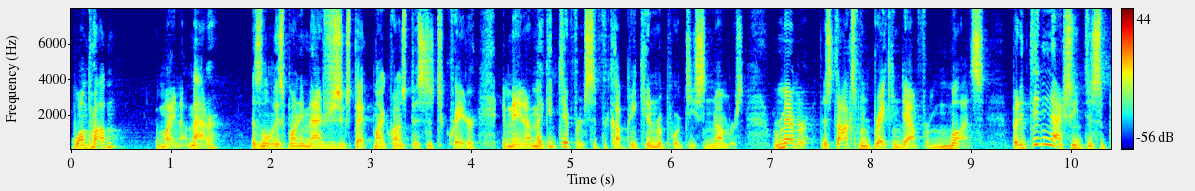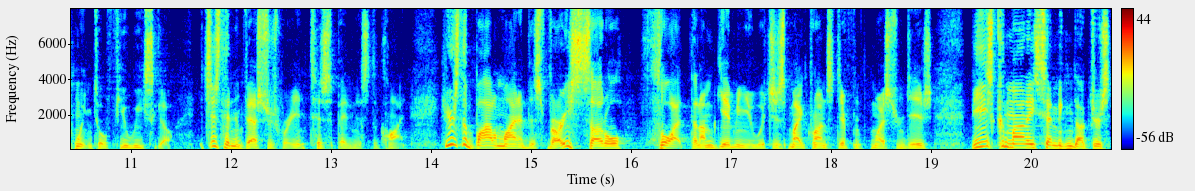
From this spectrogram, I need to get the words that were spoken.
One problem, it might not matter as long as money managers expect Micron's business to crater, it may not make a difference if the company can report decent numbers. Remember, the stock's been breaking down for months, but it didn't actually disappoint until a few weeks ago. It's just that investors were anticipating this decline. Here's the bottom line of this very subtle thought that I'm giving you, which is Micron's different from Western Digital. These commodity semiconductors,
